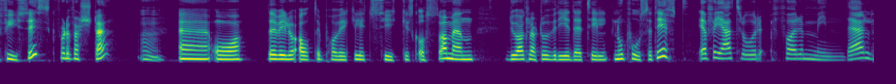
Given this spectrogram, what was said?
fysisk, for det første. Mm. Uh, og det vil jo alltid påvirke litt psykisk også, men du har klart å vri det til noe positivt. Ja, for jeg tror for min del,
